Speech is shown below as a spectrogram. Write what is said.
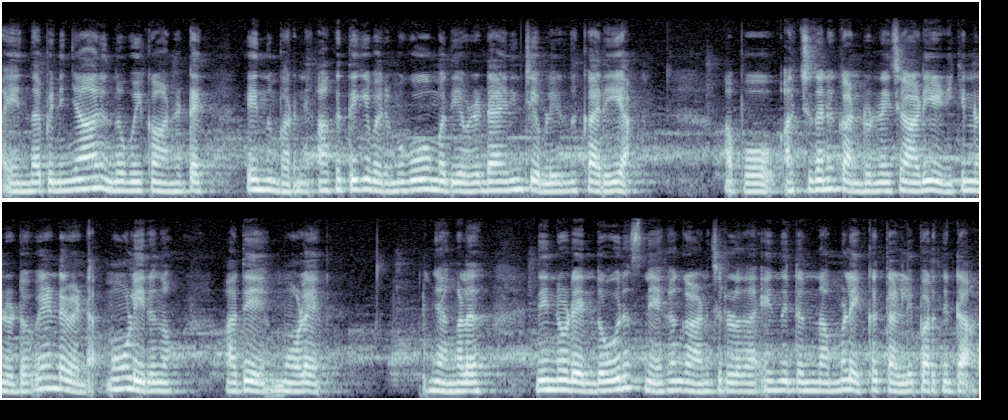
എന്നാൽ പിന്നെ ഞാനൊന്ന് പോയി കാണട്ടെ എന്നും പറഞ്ഞ് അകത്തേക്ക് വരുമ്പോൾ ഗോമതി അവിടെ ഡൈനിങ് ടേബിളിൽ ഇരുന്ന് കരയാം. അപ്പോൾ അച്യുതനെ കണ്ടുടനെ ചാടി എഴിക്കുന്നുണ്ട് കേട്ടോ. വേണ്ട വേണ്ട. മോളിരുന്നോ. അതെ മോളെ ഞങ്ങൾ നിന്നോട് എന്തോരം സ്നേഹം കാണിച്ചിട്ടുള്ളതാ. എന്നിട്ടും നമ്മളെയൊക്കെ തള്ളി പറഞ്ഞിട്ടാ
